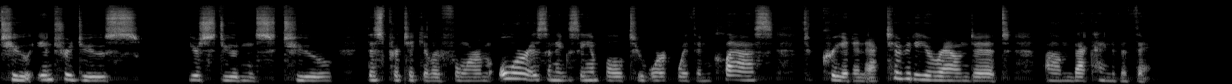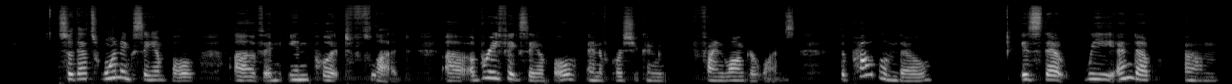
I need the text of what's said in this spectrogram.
to introduce your students to this particular form, or as an example to work with in class to create an activity around it, um, that kind of a thing. So that's one example of an input flood, uh, a brief example, and of course you can find longer ones. The problem, though, is that we end up um,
